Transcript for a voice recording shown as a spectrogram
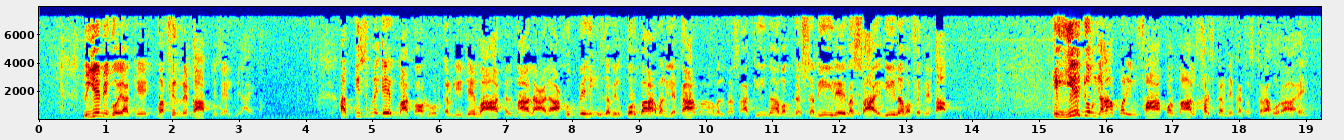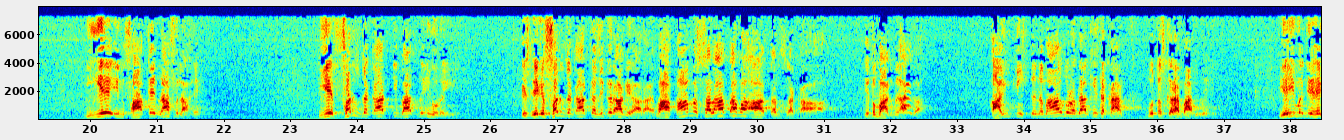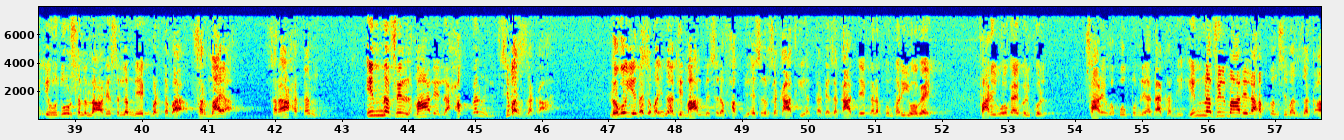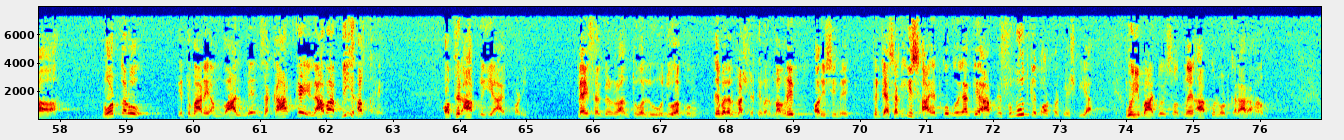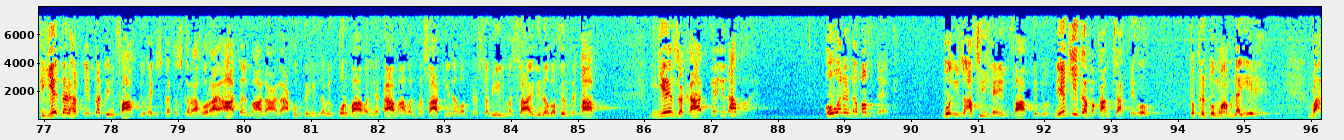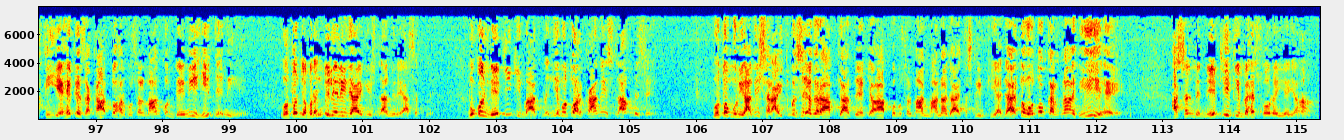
تو یہ بھی گویا کہ وہ پھر رقاب کے ذیل میں آئے گا۔ اب اس میں ایک بات اور نوٹ کر لیجیے وہ آت المال اعلی حب ہی زویل قربا ولیطامہ ول مساکینہ وبن صبیل و سائلین و رقاب یہ جو یہاں پر انفاق اور مال خرچ کرنے کا تذکرہ ہو رہا ہے، یہ انفاق نافلہ ہے۔ یہ فرض زکات کی بات نہیں ہو رہی ہے۔ اس لیے کہ فرض زکات کا ذکر آگے آ رہا ہے۔ واقام سلاتا و آت زکا یہ تو بعد میں آئے گا۔ قائم کی اس نے نماز اور ادا کی زکات، وہ تذکرہ بعد میں یہی وجہ ہے کہ حضور صلی اللہ علیہ وسلم نے ایک مرتبہ فرمایا سراہتن ان نفل مال حقن سوس زکا لوگوں، یہ نہ سمجھنا کہ مال میں صرف حق جو ہے، صرف زکات کی حد تک ہے۔ زکات دے کر اب تم بری ہو گئے، فارغ ہو گئے، بالکل۔ سارے حقوق تم نے ادا کر دی ان نفل مال حقن سوس زکا نوٹ کرو کہ تمہارے اموال میں زکات کے علاوہ بھی حق ہے۔ اور پھر آپ نے یہ آیت پڑھی لیے سر بران تو وجوہ کم قبل المشر قبل مغرب اور اسی میں پھر جیسا کہ اس آیت کو گویا کہ آپ نے ثبوت کے طور پر پیش کیا۔ وہی بات جو اس وقت میں آپ کو نوٹ کرا رہا ہوں کہ یہ در حقیقت انفاق جو ہے جس کا تذکرہ ہو رہا ہے، آت المال اعلی حب ہی زبل قربا ولی تامہ ول مساکین وبن صبیر وسائلین وفر رقاب یہ زکوٰۃ کے علاوہ ہے اوور اینڈ ابو دیٹ وہ اضافی ہے انفاق کے جو نیکی کا مقام چاہتے ہو، تو پھر تو معاملہ یہ ہے۔ باقی یہ ہے کہ زکات تو ہر مسلمان کو دینی ہی دینی ہے۔ وہ تو جبرن بھی لے لی جائے گی اسلامی ریاست میں۔ وہ کوئی نیکی کی بات نہیں ہے، وہ تو ارکان اسلام میں سے۔ وہ تو بنیادی شرائط میں سے اگر آپ چاہتے ہیں کہ آپ کو مسلمان مانا جائے، تسلیم کیا جائے، تو وہ تو کرنا ہی ہے۔ اصل میں نیکی کی بحث ہو رہی ہے یہاں۔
